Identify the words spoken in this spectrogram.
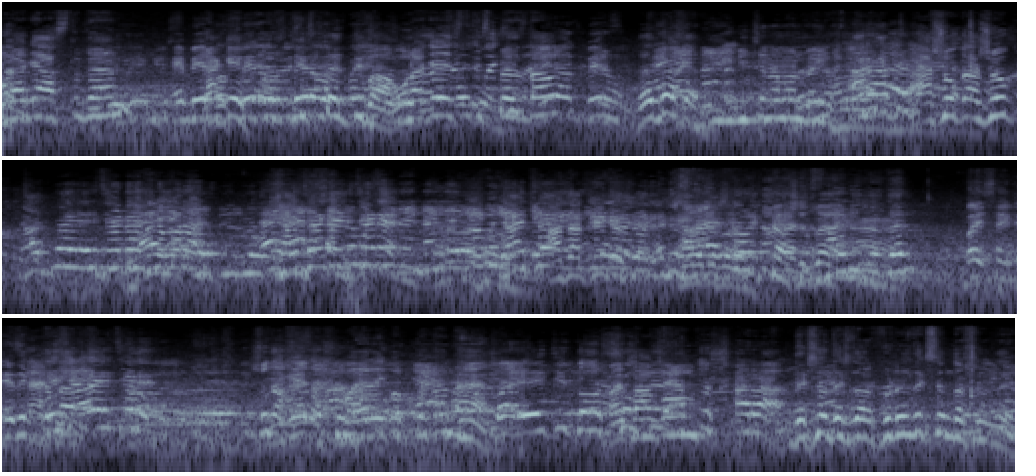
ওনাকে আসতে দেন দিবা ওনাকে স্পেস দাও আসুক আসুক আচ্ছা ঠিক আছে দেখছ দেখছ ফুটেজ দেখছেন দর্শকদের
